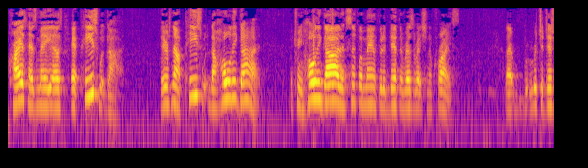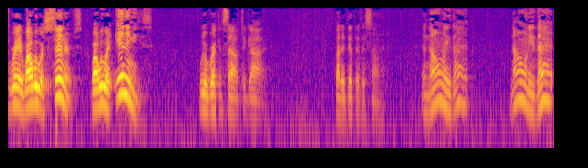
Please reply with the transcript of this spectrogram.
Christ has made us at peace with God. There's now peace with the holy God, between holy God and sinful man through the death and resurrection of Christ. Like Richard just read, while we were sinners, while we were enemies, we were reconciled to God by the death of His Son. And not only that, not only that,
